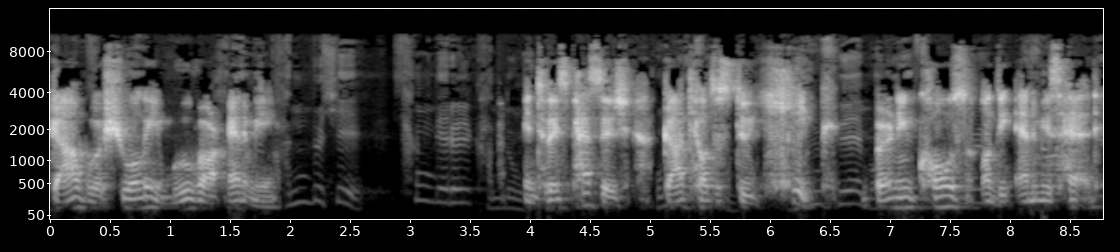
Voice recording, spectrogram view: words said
God will surely move our enemy. In today's passage, God tells us to heap burning coals on the enemy's head.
